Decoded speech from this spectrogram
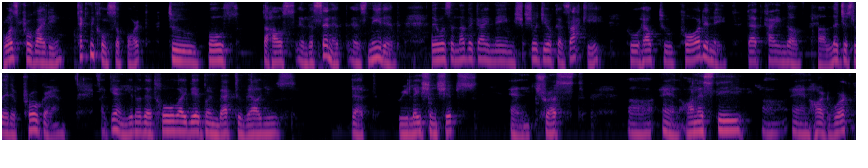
was providing technical support to both the House and the Senate as needed. There was another guy named Shoji Okazaki who helped to coordinate that kind of uh, legislative program. Again, you know, that whole idea going back to values, that relationships and trust uh, and honesty uh, and hard work,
